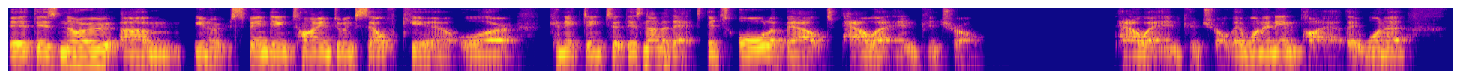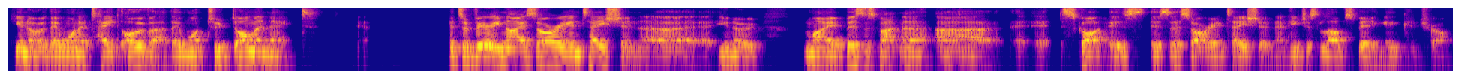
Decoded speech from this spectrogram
There, there's no, um, you know, spending time doing self-care or connecting to, there's none of that. It's all about power and control. Power and control. They want an empire. They want to, you know, they want to take over. They want to dominate. It's a very nice orientation. Uh, you know, my business partner, uh, Scott, is, is this orientation and he just loves being in control.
